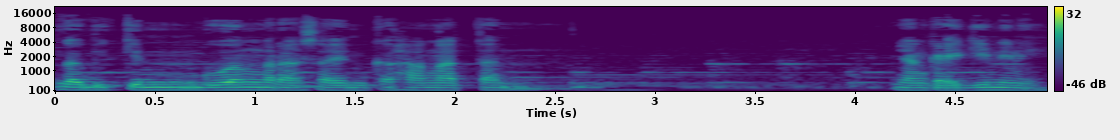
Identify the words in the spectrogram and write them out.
nggak bikin gua ngerasain kehangatan yang kayak gini nih.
